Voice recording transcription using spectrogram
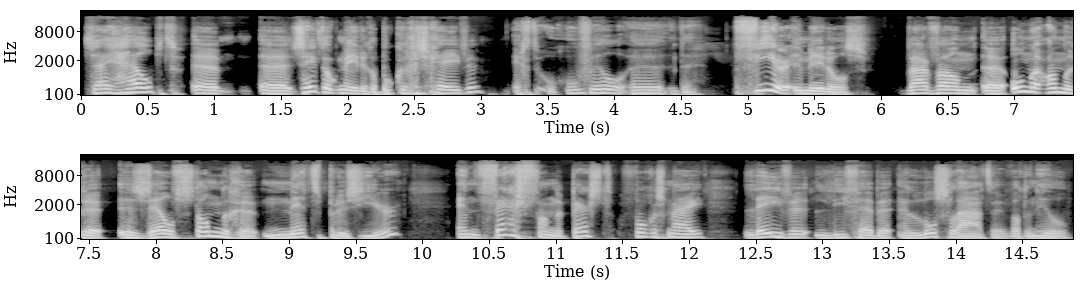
Zij helpt, uh, uh, ze heeft ook meerdere boeken geschreven. Echt hoeveel? De, vier inmiddels. Waarvan onder andere Zelfstandige met plezier. En vers van de pers, volgens mij, leven, liefhebben en loslaten. Wat een heel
